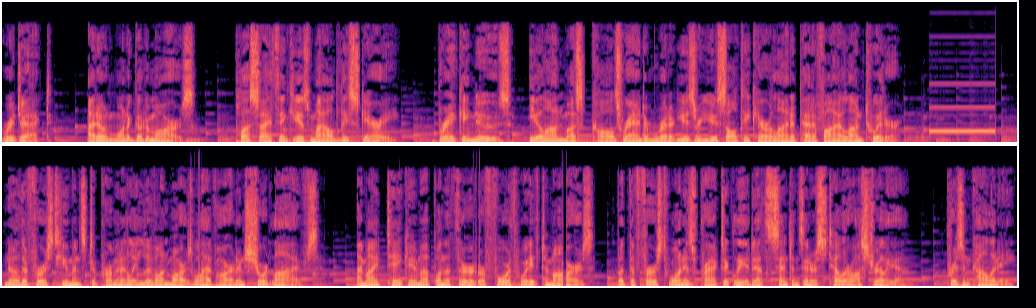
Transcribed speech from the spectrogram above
Reject. I don't want to go to Mars. Plus I think he is mildly scary. Breaking news, Elon Musk calls random Reddit user you salty Carolina pedophile on Twitter. No the first humans to permanently live on Mars will have hard and short lives. I might take him up on the third or fourth wave to Mars, but the first one is practically a death sentence interstellar Australia. Prison colony,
